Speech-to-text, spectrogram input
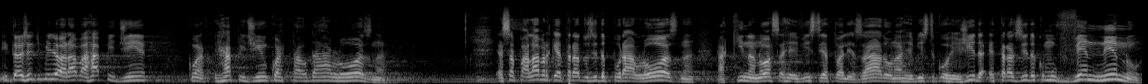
Então a gente melhorava rapidinho com a, rapidinho com a tal da alosna. Essa palavra que é traduzida por alosna, aqui na nossa revista atualizada ou na revista corrigida, é traduzida como veneno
